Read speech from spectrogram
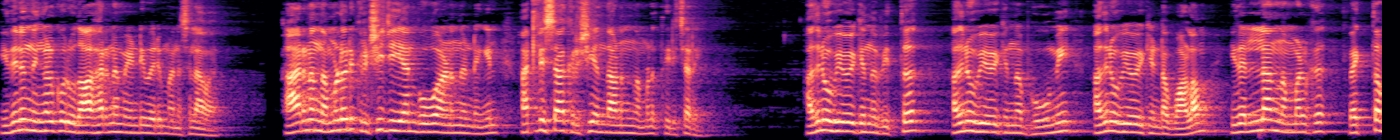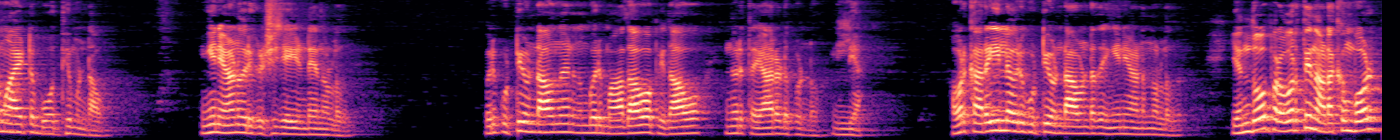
ഇതിന് നിങ്ങൾക്കൊരു ഉദാഹരണം വേണ്ടി വരും മനസ്സിലാവാൻ. കാരണം നമ്മളൊരു കൃഷി ചെയ്യാൻ പോവുകയാണെന്നുണ്ടെങ്കിൽ അറ്റ്ലീസ്റ്റ് ആ കൃഷി എന്താണെന്ന് നമ്മൾ തിരിച്ചറിയും. അതിനുപയോഗിക്കുന്ന വിത്ത് അതിനുപയോഗിക്കുന്ന ഭൂമി അതിനുപയോഗിക്കേണ്ട വളം ഇതെല്ലാം നമ്മൾക്ക് വ്യക്തമായിട്ട് ബോധ്യമുണ്ടാവും. ഇങ്ങനെയാണ് ഒരു കൃഷി ചെയ്യേണ്ടതെന്നുള്ളത്. ഒരു കുട്ടി ഉണ്ടാവുന്നതിന് മുമ്പ് ഒരു മാതാവോ പിതാവോ എന്നൊരു തയ്യാറെടുപ്പുണ്ടോ? ഇല്ല. അവർക്കറിയില്ല ഒരു കുട്ടി ഉണ്ടാവേണ്ടത് എങ്ങനെയാണെന്നുള്ളത്. എന്തോ പ്രവൃത്തി നടക്കുമ്പോൾ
